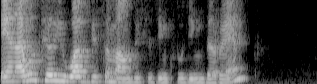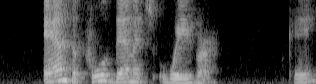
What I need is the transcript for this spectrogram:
And I will tell you what this amount, this is including the rent and the full damage waiver. Okay.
